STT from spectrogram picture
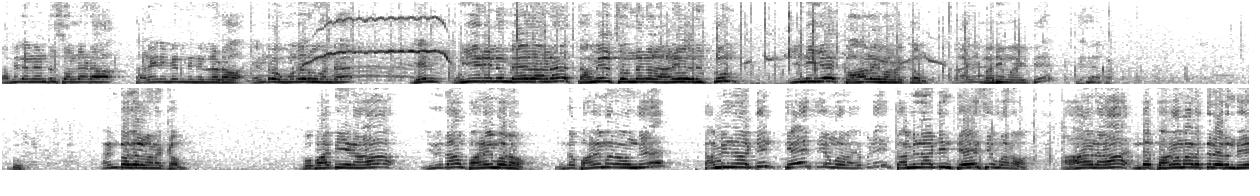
தமிழன் என்று சொல்லடா தலை நிமிர்ந்து நில்லடா என்ற உணர்வு கொண்ட என் உயிரினும் மேலான தமிழ் சொந்தங்கள் அனைவருக்கும் இனிய காலை வணக்கம். சாரி மதியமாயிட்டு. நண்பகல் வணக்கம். இப்போ பார்த்தீங்கன்னா இதுதான் பனைமரம். இந்த பனைமரம் வந்து தமிழ்நாட்டின் தேசிய மரம். எப்படி? தமிழ்நாட்டின் தேசிய மரம். ஆனால் இந்த பனைமரத்திலிருந்து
